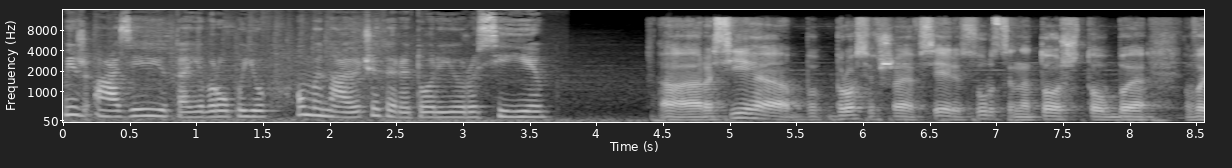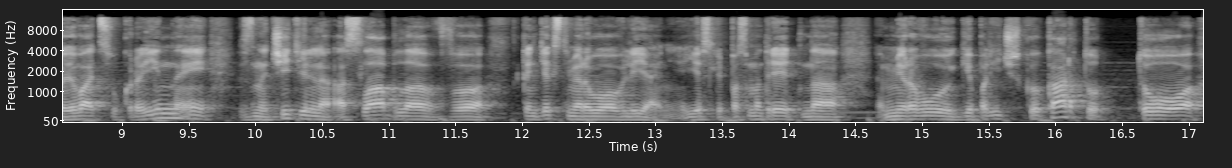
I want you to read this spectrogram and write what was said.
між Азією та Європою, оминаючи територію Росії. А, Россия, бросившая все ресурсы на то, чтобы воевать с Украиной, значительно ослабла в контексте мирового влияния. Если посмотреть на мировую геополитическую карту, то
